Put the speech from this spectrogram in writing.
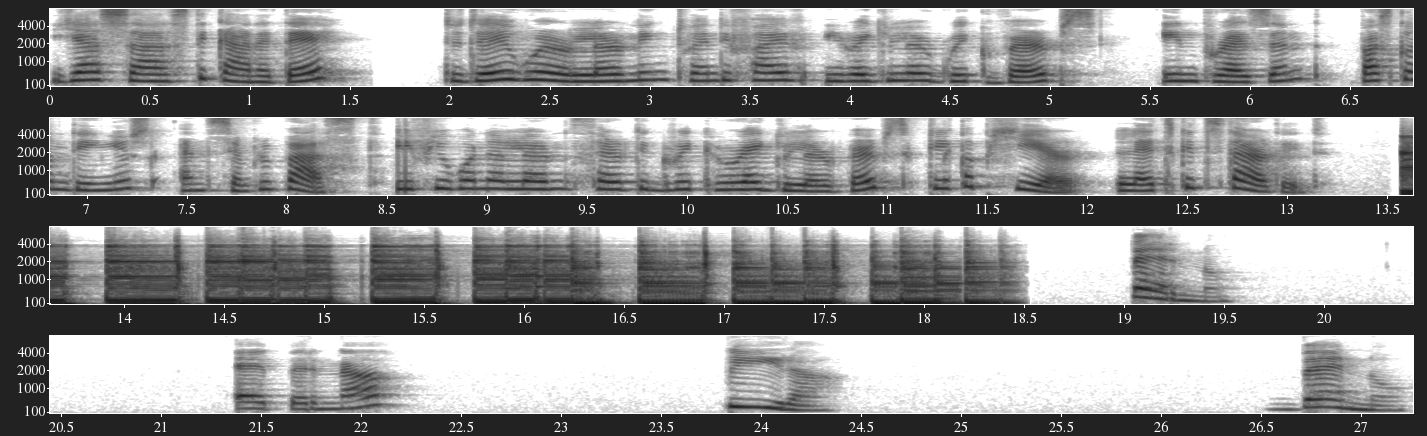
Γεια σας, τι κάνετε? Today we're learning 25 irregular Greek verbs in present, past continuous and simple past. If you want to learn 30 Greek regular verbs, click up here. Let's get started. Παίρνω. Έπαιρνα. Πήρα. Μπαίνω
